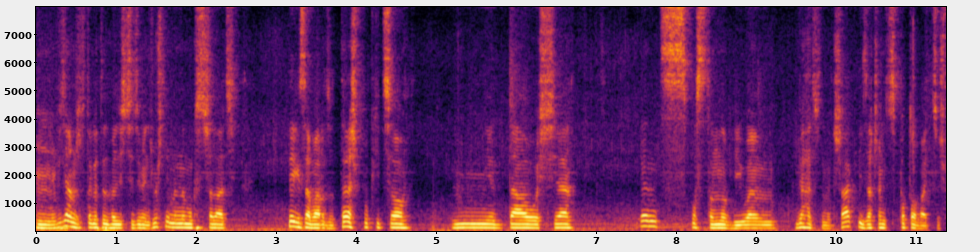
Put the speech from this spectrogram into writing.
Mm, Widziałem, że w tego T29 już nie będę mógł strzelać. Tych za bardzo też póki co nie dało się, więc postanowiłem wjechać w ten krzak i zacząć spotować coś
